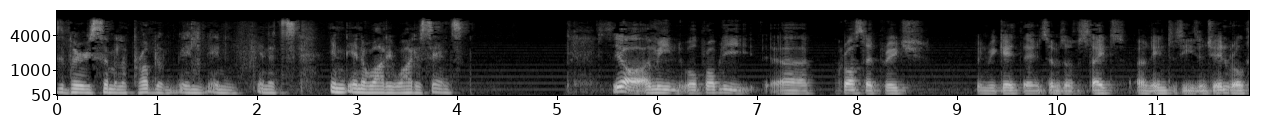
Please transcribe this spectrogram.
a very similar problem in in in its in in a wider wider sense? Yeah, I mean, we'll probably uh, cross that bridge when we get there in terms of state-owned entities in general.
